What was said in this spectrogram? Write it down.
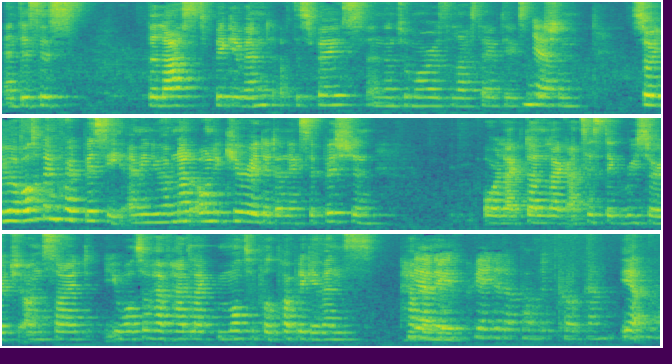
And this is the last big event of the space and then tomorrow is the last day of the exhibition. So you have also been quite busy. I mean you have not only curated an exhibition or like done like artistic research on site you also have had like multiple public events happening Yeah, we created a public program. Yeah.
